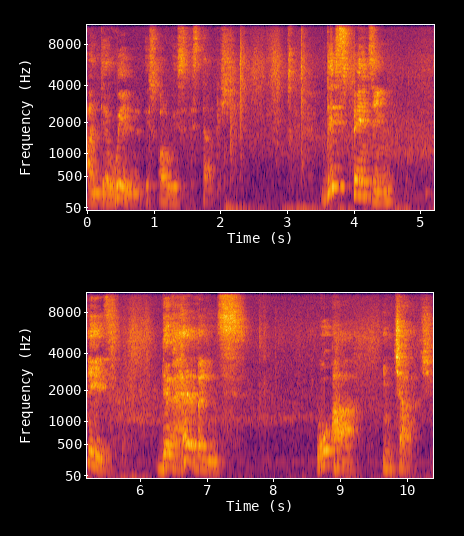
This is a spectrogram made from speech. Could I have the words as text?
And their will is always established. This painting is the heavens who are in charge.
